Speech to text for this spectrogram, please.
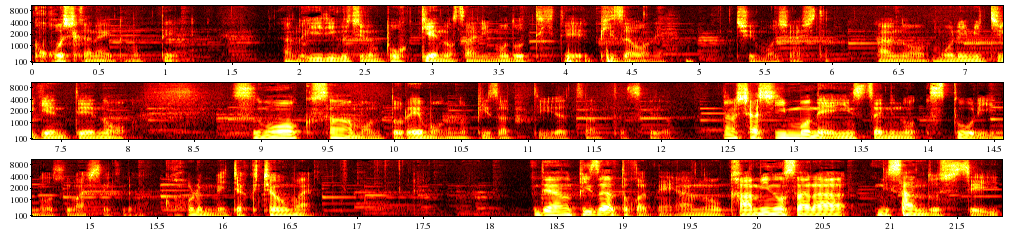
ここしかないと思ってあの入り口のボッケーノさんに戻ってきてピザをね注文しました。あの森道限定のスモークサーモンとレモンのピザっていうやつだったんですけどあの写真もねインスタにのストーリーに載せましたけどこれめちゃくちゃうまい。であのピザとかねあの紙の皿にサンドして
